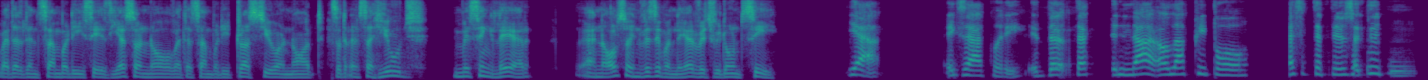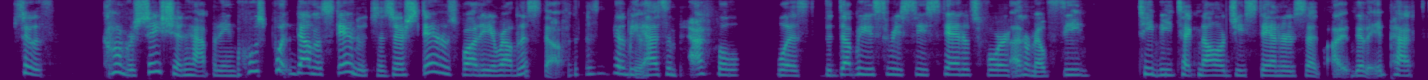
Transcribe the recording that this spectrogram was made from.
whether then somebody says yes or no, whether somebody trusts you or not. So that's a huge missing layer and also invisible layer which we don't see. Yeah, exactly. It- That, that not a lot of people. I think that there's a good sort of conversation happening. Who's putting down the standards? Is there a standards body around this stuff? This is going to be Yeah. as impactful was the W3C standards for I don't know feed TV technology standards that are going to impact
